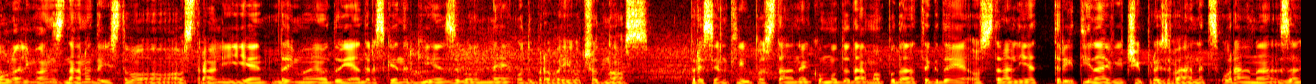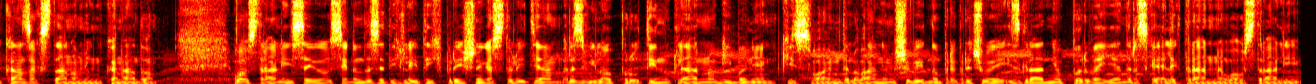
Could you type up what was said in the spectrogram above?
Bolj ali manj znano dejstvo o Avstraliji je, da imajo do jedrske energije zelo neodobravajoč odnos. Presenetljiv postane, ko mu dodamo podatek, da je Avstralija tretji največji proizvajalec urana za Kazahstanom in Kanado. V Avstraliji se je v 70-ih letih prejšnjega stoletja razvilo protinuklearno gibanje, ki s svojim delovanjem še vedno preprečuje izgradnjo prve jedrske elektrarne v Avstraliji.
